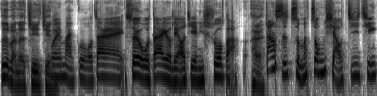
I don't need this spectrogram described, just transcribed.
日本的基金我也买过，我大概，所以我大概有了解。你说吧，哎，当时什么中小基金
